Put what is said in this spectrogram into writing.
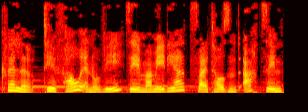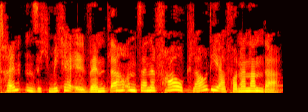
Quelle, TV-NOW, SEMA Media 2018 trennten sich Michael Wendler und seine Frau Claudia voneinander.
